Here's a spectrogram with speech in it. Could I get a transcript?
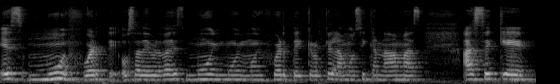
es muy fuerte, o sea, de verdad es muy, muy, muy fuerte. Creo que la música nada más hace que,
